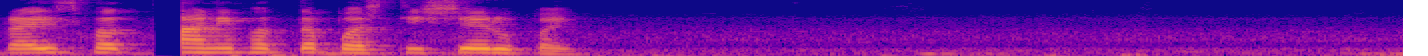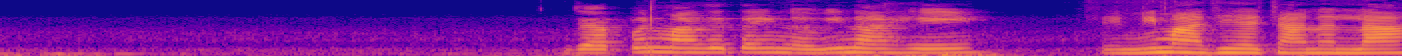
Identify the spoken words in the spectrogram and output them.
प्राइस फक्त आणि फक्त पस्तीसशे रुपये. ज्या पण माझ्या ताई नवीन आहे त्यांनी माझ्या या चॅनलला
